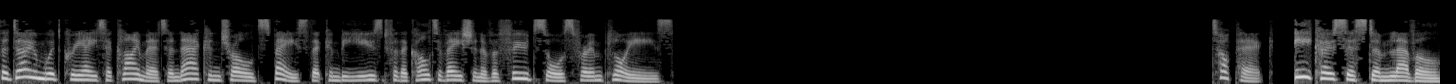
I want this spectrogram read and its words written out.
The dome would create a climate and air-controlled space that can be used for the cultivation of a food source for employees. Ecosystem level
